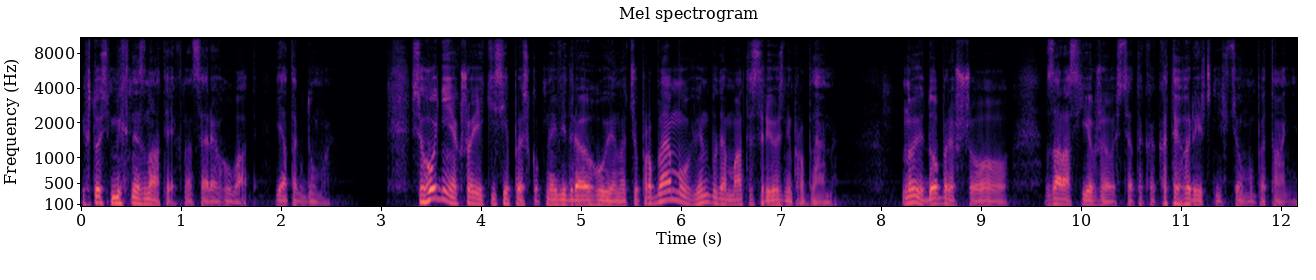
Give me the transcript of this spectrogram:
і хтось міг не знати, як на це реагувати. Я так думаю. Сьогодні, якщо якийсь єпископ не відреагує на цю проблему, він буде мати серйозні проблеми. Ну і добре, що зараз є вже ось ця така категоричність в цьому питанні.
